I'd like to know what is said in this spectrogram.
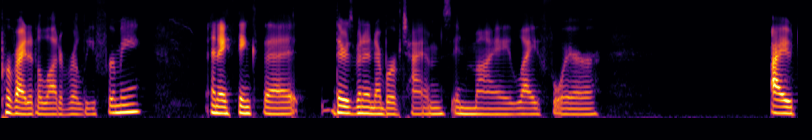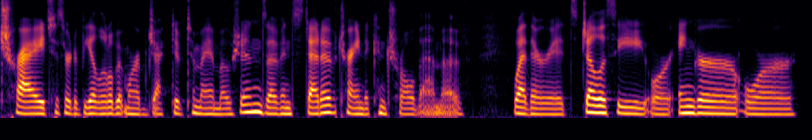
provided a lot of relief for me. And I think that there's been a number of times in my life where I try to sort of be a little bit more objective to my emotions of instead of trying to control them of whether it's jealousy or anger or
